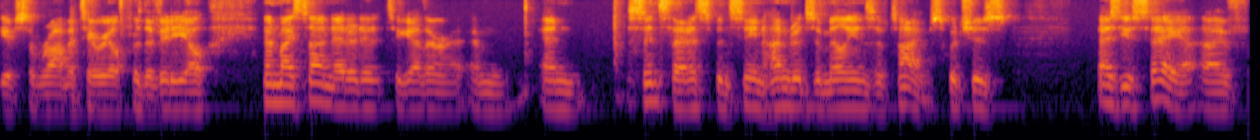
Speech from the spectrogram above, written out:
give some raw material for the video, and my son edited it together. And and since then, it's been seen hundreds of millions of times, which is, as you say, I've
